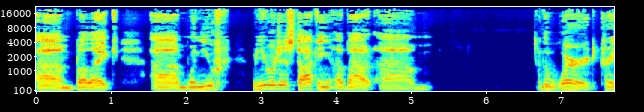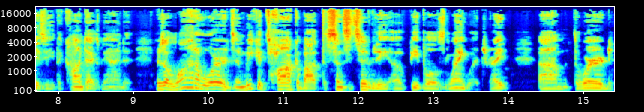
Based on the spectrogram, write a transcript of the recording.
Um, but like um, when you when you were just talking about um, the word crazy, the context behind it. There's a lot of words, and we could talk about the sensitivity of people's language, right? Um, the word,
